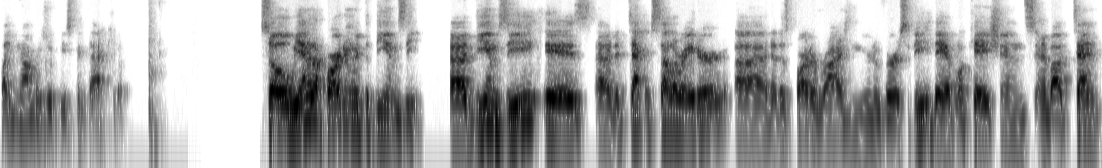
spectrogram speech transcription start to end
Like numbers would be spectacular. So we ended up partnering with the DMZ. Uh, DMZ is uh, the tech accelerator uh, that is part of Ryerson University. They have locations in about 10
